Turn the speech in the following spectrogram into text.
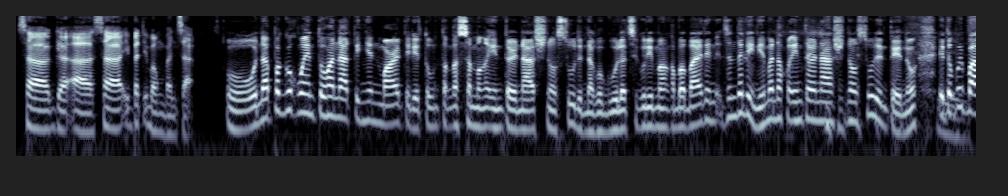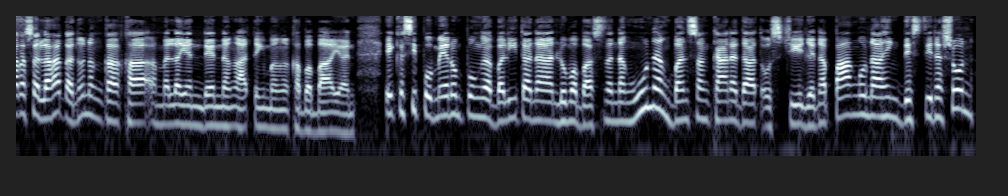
sa uh, sa iba't ibang bansa. Oo, napagkukwentuhan natin yan, Martin, itong tungkol sa mga international student. Nagugulat siguro yung mga kababayan. Sandali, hindi man ako international student eh, no? Ito yes. po para sa lahat, ano, ng kakamalayan din ng ating mga kababayan. Eh kasi po, meron pong uh, balita na lumabas na nangunang bansang Canada at Australia na pangunahing destinasyon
